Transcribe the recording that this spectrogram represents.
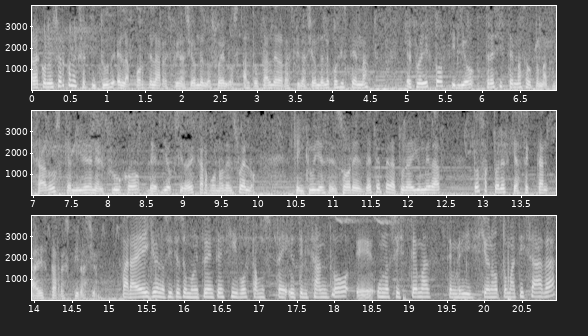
Para conocer con exactitud el aporte de la respiración de los suelos al total de la respiración del ecosistema, el proyecto adquirió tres sistemas automatizados que miden el flujo de dióxido de carbono del suelo, que incluye sensores de temperatura y humedad, dos factores que afectan a esta respiración. Para ello, en los sitios de monitoreo intensivo estamos utilizando eh, unos sistemas de medición automatizada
